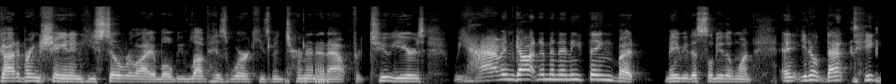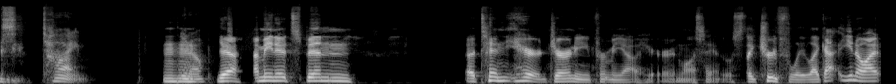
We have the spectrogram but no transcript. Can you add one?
got to bring Shane in. He's so reliable. We love his work. He's been turning it out for two years. We haven't gotten him in anything, but maybe this will be the one. And, you know, that takes time. Mm-hmm. You know? Yeah. I mean, it's been a 10 year journey for me out here in Los Angeles. Like truthfully, like I, you know, I,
